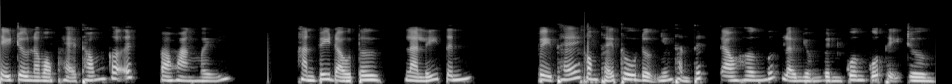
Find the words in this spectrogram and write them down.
Thị trường là một hệ thống có ích và hoàn mỹ. Hành vi đầu tư là lý tính. Vì thế không thể thu được những thành tích cao hơn mức lợi nhuận bình quân của thị trường,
